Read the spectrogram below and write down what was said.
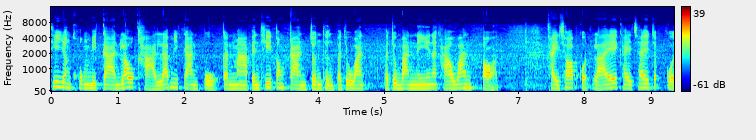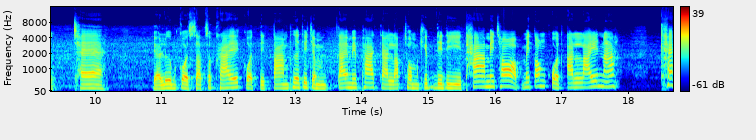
ที่ยังคงมีการเล่าขานและมีการปลูกกันมาเป็นที่ต้องการจนถึงปัจจุบันปัจจุบันนี้นะคะว่านตอด ใครชอบกดไลค์ใครใช่กดแชร์อย่าลืมกด subscribe กดติดตามเพื่อที่จะได้ไม่พลาดการรับชมคลิปดีๆ ถ้าไม่ชอบไม่ต้องกดอันไลค์นะ แค่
